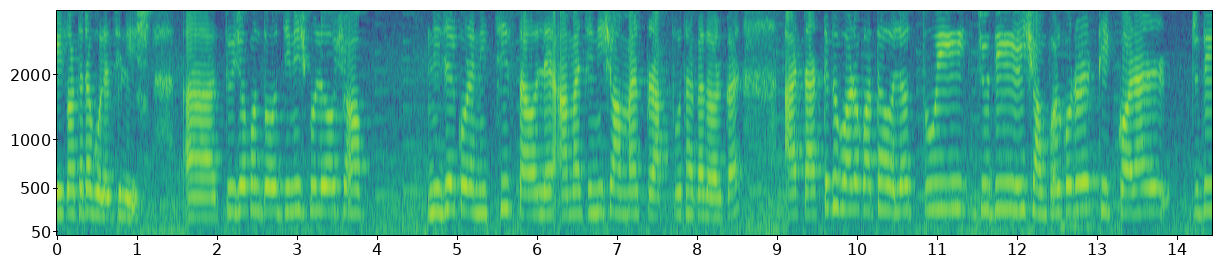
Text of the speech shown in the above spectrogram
এই কথাটা বলেছিলিস। তুই যখন তোর জিনিসগুলো সব নিজের করে নিচ্ছিস, তাহলে আমার জিনিসও আমার প্রাপ্য থাকা দরকার। আর তার থেকে বড় কথা হলো, তুই যদি এই সম্পর্কটা ঠিক করার যদি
